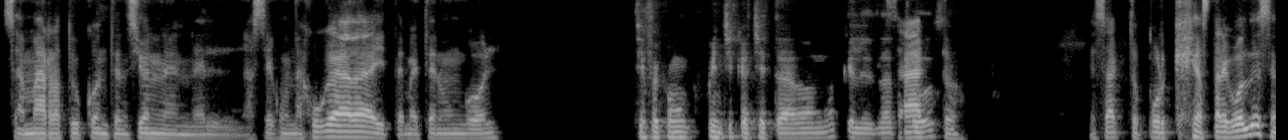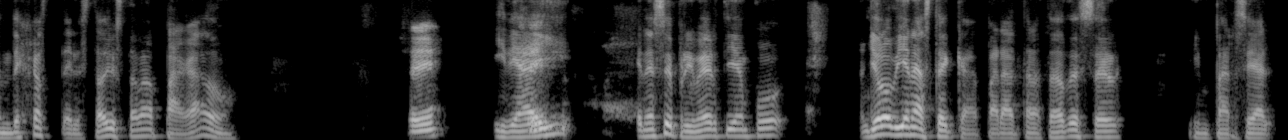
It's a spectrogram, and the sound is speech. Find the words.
se amarra tu contención en el- la segunda jugada y te meten un gol. Sí, fue como un pinche cachetado, ¿no? Que les da todos. Exacto. Exacto, porque hasta el gol de Sendejas, el estadio estaba apagado. Sí, Y de Sí. ahí, en ese primer tiempo, yo lo vi en Azteca para tratar de ser imparcial.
